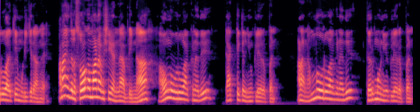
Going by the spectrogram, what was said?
உருவாக்கி முடிக்கிறாங்க. ஆனால் இதில் சோகமான விஷயம் என்ன அப்படின்னா அவங்க உருவாக்குனது டாக்டிக்கல் நியூக்ளியர் வெப்பன் ஆனால் நம்ம உருவாக்குனது தெர்மோ நியூக்ளியர் வெப்பன்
